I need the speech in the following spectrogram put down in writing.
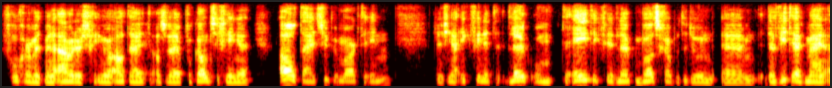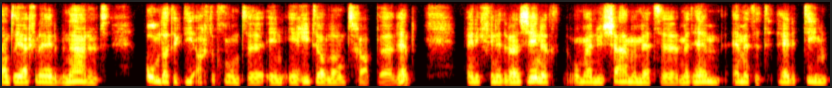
Vroeger met mijn ouders gingen we altijd, als we op vakantie gingen, altijd supermarkten in. Dus ja, ik vind het leuk om te eten. Ik vind het leuk om boodschappen te doen. Um, David heeft mij een aantal jaar geleden benaderd, omdat ik die achtergrond uh, in, in retaillandschap uh, heb. En ik vind het waanzinnig om mij nu samen met, met hem en met het hele team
